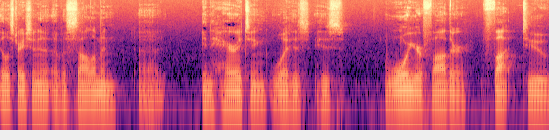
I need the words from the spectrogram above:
illustration of a Solomon uh, inheriting what his his warrior father fought to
